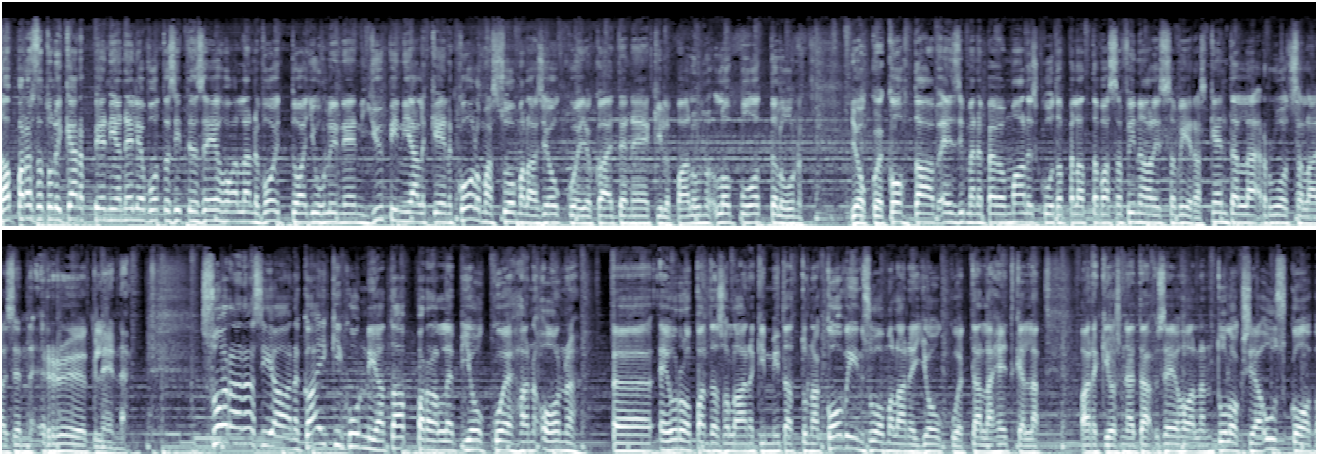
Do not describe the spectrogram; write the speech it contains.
Tapparasta tuli kärppien ja neljä vuotta sitten CHLn voittoa juhlineen Jypin jälkeen kolmas suomalaisjoukkue, joka etenee kilpailun loppuotteluun. Joukkue kohtaa ensimmäinen päivä maaliskuuta pelattavassa finaalissa vieraskentällä ruotsalaisen Röglen. Suoraan asiaan, kaikki kunnia Tapparalle. Joukkuehan on Euroopan tasolla ainakin mitattuna kovin suomalainen joukkue tällä hetkellä, ainakin jos näitä CHLn tuloksia uskoo.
